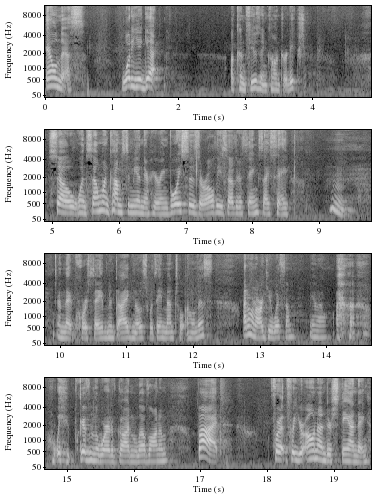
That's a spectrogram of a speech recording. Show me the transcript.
illness, what do you get? A confusing contradiction. So when someone comes to me and they're hearing voices or all these other things, I say, hmm, and they, of course they have been diagnosed with a mental illness. I don't argue with them, you know. we give them the word of God and love on them. But for, for your own understanding,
